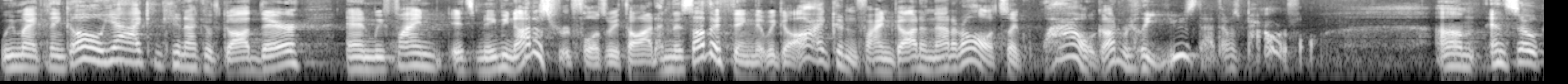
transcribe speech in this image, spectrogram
we might think, oh, yeah, I can connect with God there. And we find it's maybe not as fruitful as we thought. And this other thing that we go, oh, I couldn't find God in that at all. It's like, wow, God really used that. That was powerful. Um, and so,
